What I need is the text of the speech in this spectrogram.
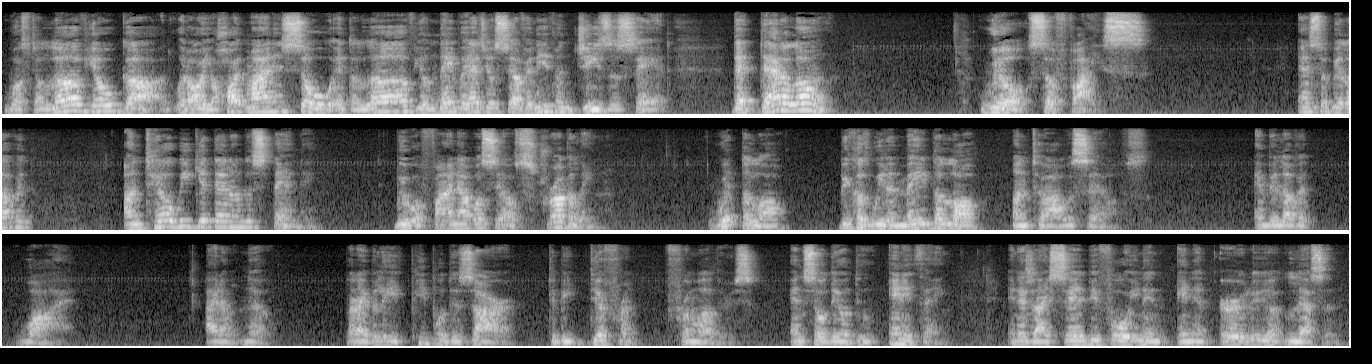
was to love your God with all your heart, mind, and soul, and to love your neighbor as yourself. And even Jesus said that that alone will suffice. And so, beloved, until we get that understanding, we will find ourselves struggling with the law because we done made the law unto ourselves. And beloved, why? I don't know. But I believe people desire to be different from others. And so they'll do anything. And as I said before in an, in an earlier lesson,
